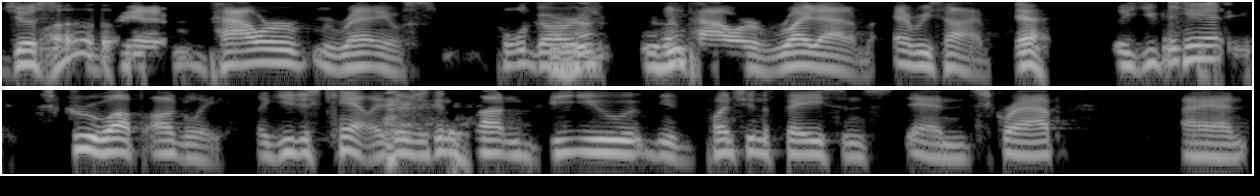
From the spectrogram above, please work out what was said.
Just ran power, ran you know, pull guards, Uh-huh, power right at them every time. Yeah. Like you can't screw up ugly. Like you just can't. Like they're just going to come out and beat you, you know, punch you in the face and and scrap. And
